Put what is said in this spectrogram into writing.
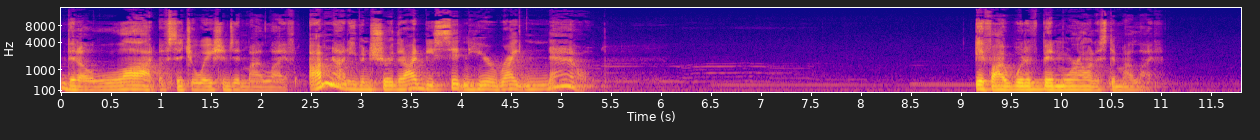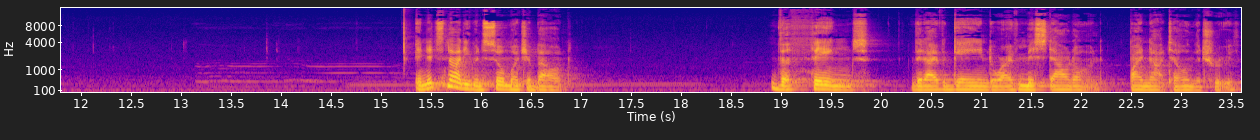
that a lot of situations in my life. I'm not even sure that I'd be sitting here right now if I would have been more honest in my life. And it's not even so much about the things that I've gained or I've missed out on by not telling the truth,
